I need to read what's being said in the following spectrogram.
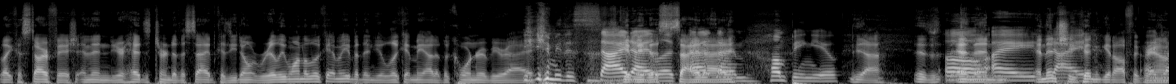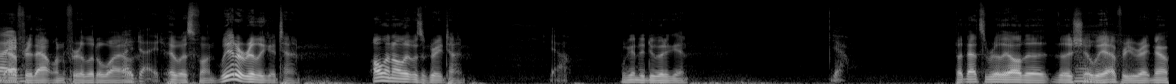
like a starfish and then your head's turned to the side because you don't really want to look at me, but then you look at me out of the corner of your eye. You give me the side me eye the look side as eye. I'm humping you. yeah. Was- Oh, and then I and then she couldn't get off the ground after that one for a little while. I died. It was fun. We had a really good time. All in all, it was a great time. Yeah. We're gonna do it again. Yeah. But that's really all the the show we have for you right now.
